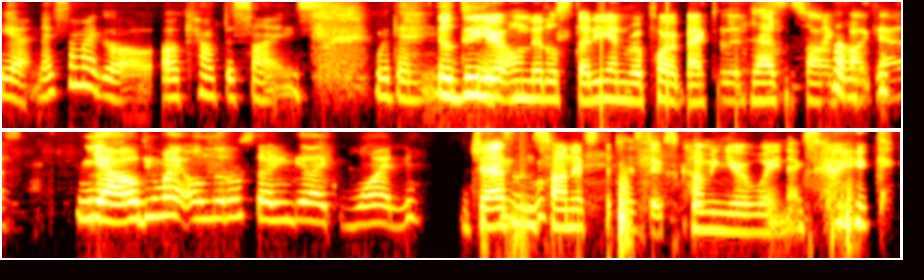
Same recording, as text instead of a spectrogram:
Yeah. Next time I go, I'll, I'll count the signs within. You'll do you your know. own little study and report back to the Jazz and Sonic podcast. Yeah, I'll do my own little study and be like one. Jazz and Sonic statistics coming your way next week.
